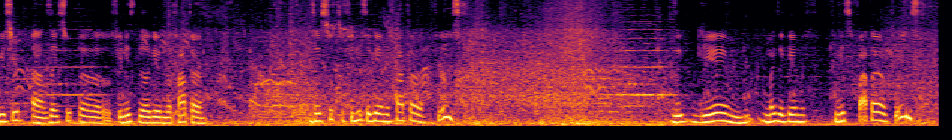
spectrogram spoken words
We should, uh, they should uh, finish the game faster. They should finish the game faster, please. The game, make the game finish faster, please.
